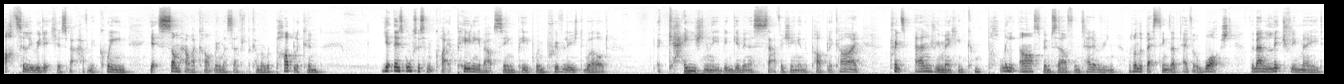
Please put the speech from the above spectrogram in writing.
utterly ridiculous about having a queen, yet somehow I can't bring myself to become a Republican. Yet there's also something quite appealing about seeing people in privileged world occasionally being given a savaging in the public eye. Prince Andrew making complete ass of himself on television was one of the best things I've ever watched. The man literally made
